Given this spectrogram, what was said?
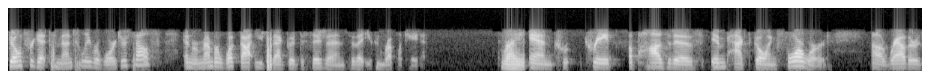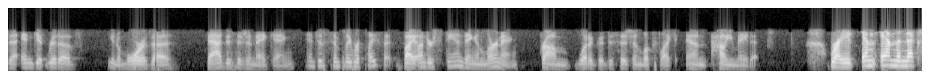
don't forget to mentally reward yourself and remember what got you to that good decision so that you can replicate it Right. and cr- create a positive impact going forward uh, rather than and get rid of you know more of the bad decision making and just simply replace it by understanding and learning from what a good decision looks like and how you made it Right. And and the next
